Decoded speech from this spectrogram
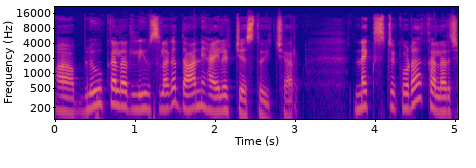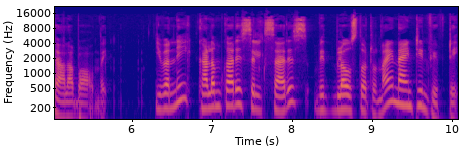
ఆ బ్లూ కలర్ లీవ్స్ లాగా దాన్ని హైలైట్ చేస్తూ ఇచ్చారు. నెక్స్ట్ కూడా కలర్ చాలా బాగుంది. ఇవన్నీ Kalamkari silk sarees with blouse తోటి ఉన్నాయి నైన్టీన్ ఫిఫ్టీ.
